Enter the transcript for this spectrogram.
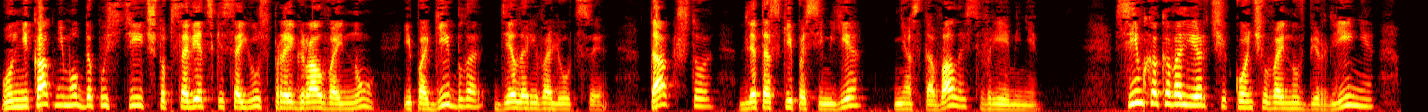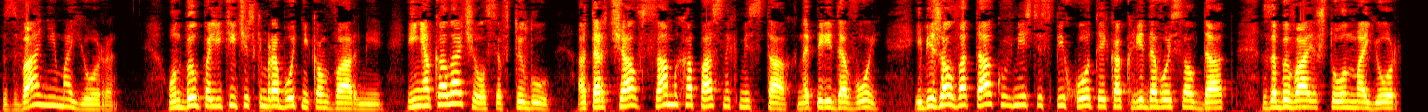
Он никак не мог допустить, чтобы Советский Союз проиграл войну и погибло дело революции. Так что для тоски по семье не оставалось времени. Симха Кавалерчик кончил войну в Берлине в звании майора. Он был политическим работником в армии и не околачивался в тылу, а торчал в самых опасных местах, на передовой, и бежал в атаку вместе с пехотой, как рядовой солдат, забывая, что он майор,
